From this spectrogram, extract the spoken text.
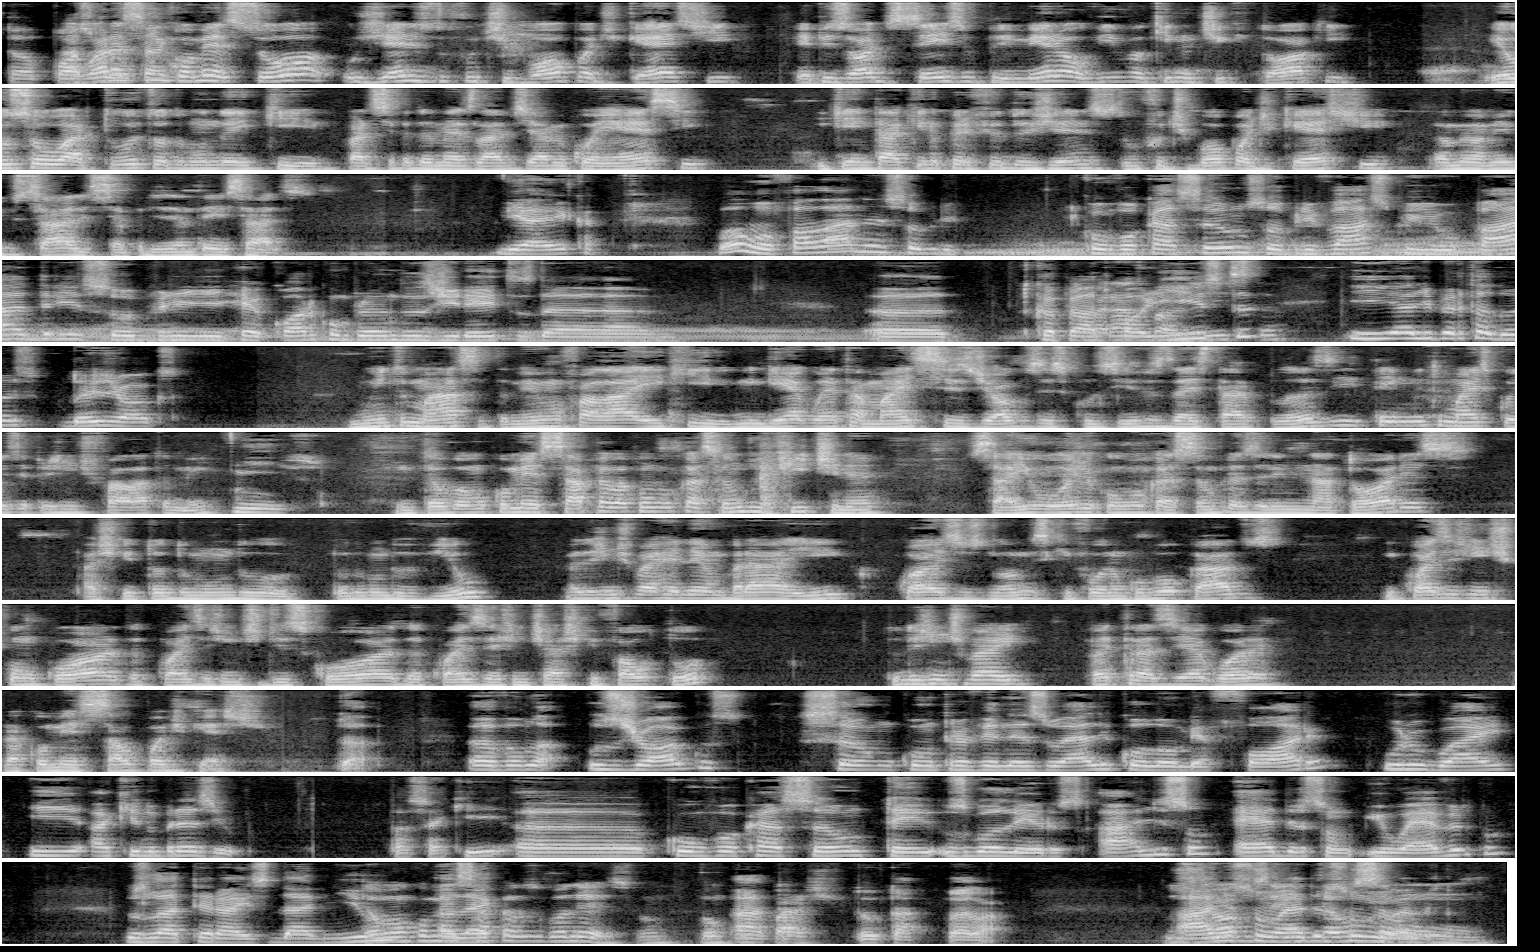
Então, Agora começar sim, aqui? começou o Gênesis do Futebol Podcast, episódio 6, o primeiro ao vivo aqui no TikTok. Eu sou o Arthur, todo mundo aí que participa das minhas lives já me conhece. E quem tá aqui no perfil do Gênesis do Futebol Podcast é o meu amigo Salles. Se apresenta aí, Salles. E aí, cara? Bom, vou falar, né, sobre convocação, sobre Vasco e o Padre, sobre Record comprando os direitos da ah, do Campeonato, Paulista, e a Libertadores, dois jogos. Muito massa. Também vamos falar aí que ninguém aguenta mais esses jogos exclusivos da Star Plus e tem muito mais coisa pra gente falar também. Isso. Então vamos começar pela convocação do Tite, né? Saiu hoje a convocação para as eliminatórias. Acho que todo mundo, todo mundo viu, mas a gente vai relembrar aí quais os nomes que foram convocados e quais a gente concorda, quais a gente discorda, quais a gente acha que faltou. Tudo a gente vai vai trazer agora para começar o podcast. Tá. Ah, vamos lá. Os jogos são contra Venezuela e Colômbia fora, Uruguai e aqui no Brasil. Passar aqui. A convocação tem os goleiros Alisson, Ederson e o Everton. Os laterais Danilo. Então vamos começar Alec- pelos goleiros. Vamos, vamos por Ah, tá. parte. Então tá, vai lá. Os Alisson, jogos aí, Ederson então, e são... Everton.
